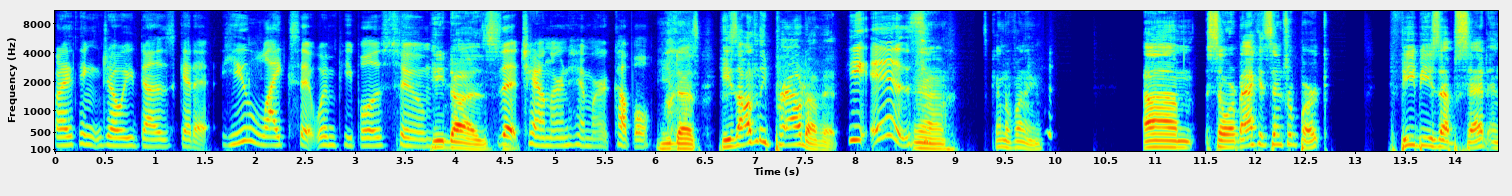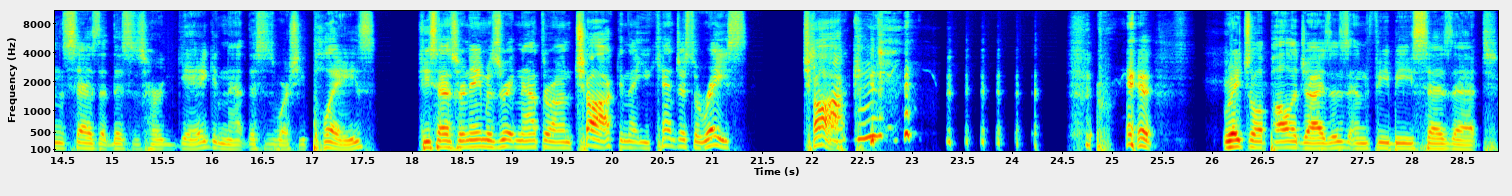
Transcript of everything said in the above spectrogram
but I think Joey does get it. He likes it when people assume he does. that Chandler and him are a couple. He does. He's oddly proud of it. He is. Yeah, it's kind of funny. Um, so we're back at Central Perk. Phoebe's upset and says that this is her gig and that this is where she plays. She says her name is written out there on chalk and that you can't just erase chalk. Rachel apologizes and Phoebe says that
